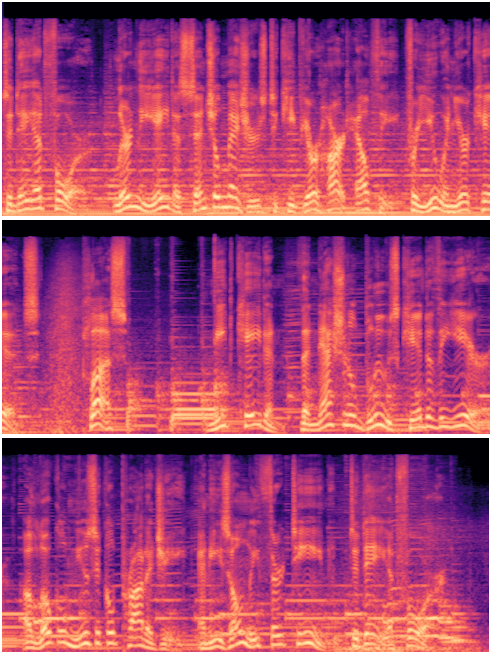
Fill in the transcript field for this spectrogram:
Today at 4, learn the 8 essential measures to keep your heart healthy for you and your kids. Plus, meet Caden, the National Blues Kid of the Year, a local musical prodigy, and he's only 13. Today at 4.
